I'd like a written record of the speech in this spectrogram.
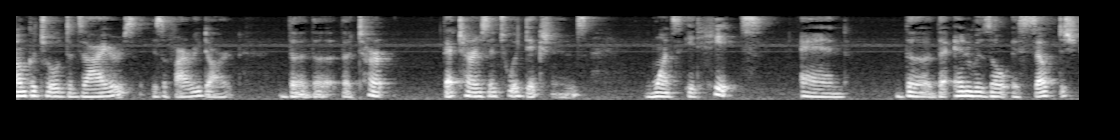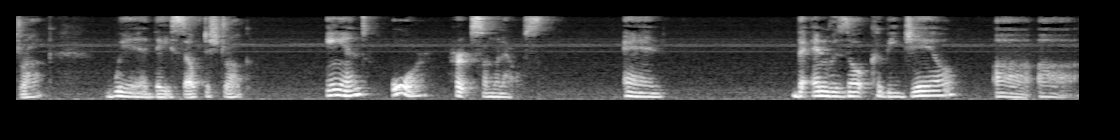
uncontrolled desires is a fiery dart. The the the turn that turns into addictions once it hits, and the the end result is self destruct, where they self destruct and or hurt someone else, and the end result could be jail uh, uh,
